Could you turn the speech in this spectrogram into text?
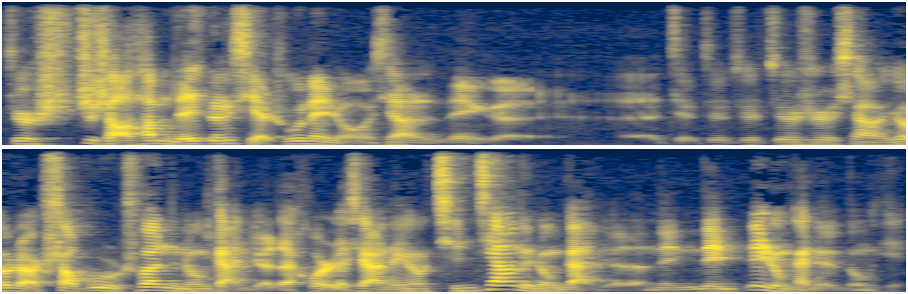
就是至少他们得能写出那种像那个，呃，就就就就是像有点少不入川那种感觉的，或者像那种秦腔那种感觉的那那那种感觉的东西，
